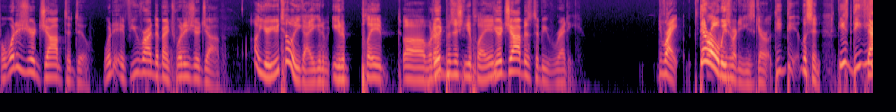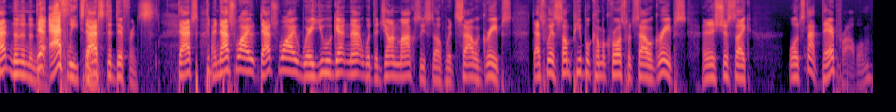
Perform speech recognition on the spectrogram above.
But what is your job to do? What if you ride the bench? What is your job? oh, you're a utility guy. You're gonna you're gonna play uh, whatever Your- position you're playing. Your job is to be ready. right. They're always ready. These girls. Listen, these these That no no no no. they're athletes. Though. That's the difference. That's and that's why that's why where you were getting at with the Jon Moxley stuff with sour grapes. That's where some people come across with sour grapes, and it's just like, well, it's not their problem.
